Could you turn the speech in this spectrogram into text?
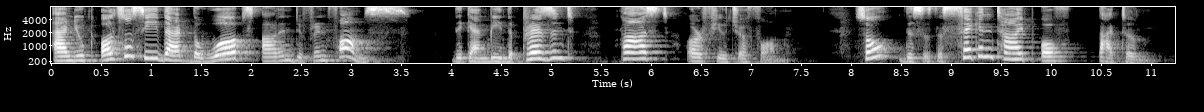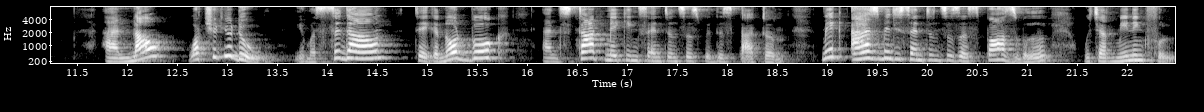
And you also see that the verbs are in different forms. They can be in the present, past or future form. So this is the second type of pattern. And now what should you do? You must sit down, take a notebook and start making sentences with this pattern. Make as many sentences as possible which are meaningful.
